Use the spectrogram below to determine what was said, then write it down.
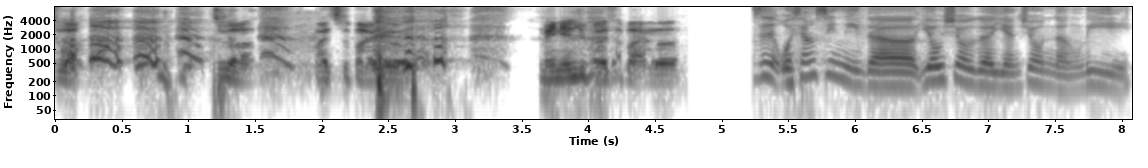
是啊，是啊，白吃白喝，每年去白吃白喝。是我相信你的优秀的研究能力，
